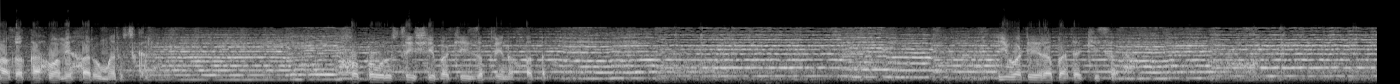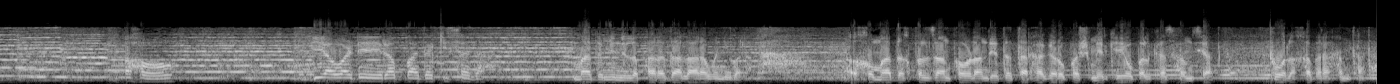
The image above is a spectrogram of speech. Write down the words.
هغه قهوه مې هر عمر څکله خو په وروستۍ شېبه کې زه پرې نه خوتلم یوه ډېره بده کیسه ده هو یوه ډېره بده کیسه ده ما د مینې لپاره دا لاره ونیوله خو ما د خپل ځان په وړاندې د ترهګرو په شمېر کې یو بل کس هم زیات کړ. ټوله خبره همدا ده.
